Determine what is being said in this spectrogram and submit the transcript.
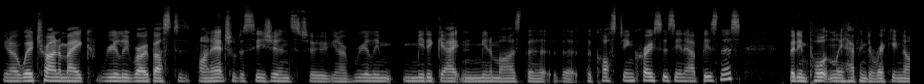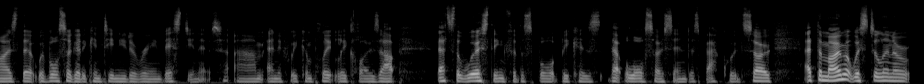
you know, we're trying to make really robust financial decisions to, you know, really mitigate and minimise the, the, the cost increases in our business but importantly, having to recognise that we've also got to continue to reinvest in it. Um, and if we completely close up, that's the worst thing for the sport because that will also send us backwards. So at the moment, we're still in a,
